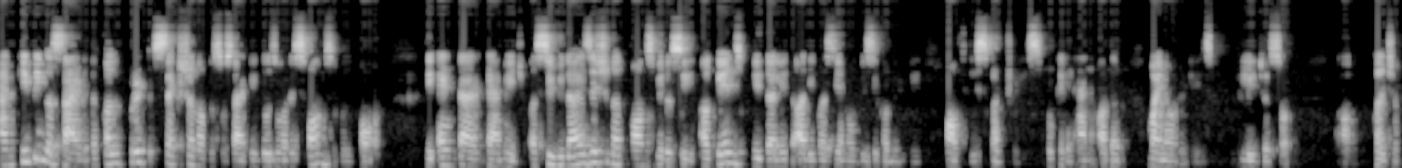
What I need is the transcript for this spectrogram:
and keeping aside the culprit section of the society, those who are responsible for the entire damage, a civilizational conspiracy against the Dalit, Adivasi, and OBC community of these countries, okay, and other minorities, religious or uh, cultural,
